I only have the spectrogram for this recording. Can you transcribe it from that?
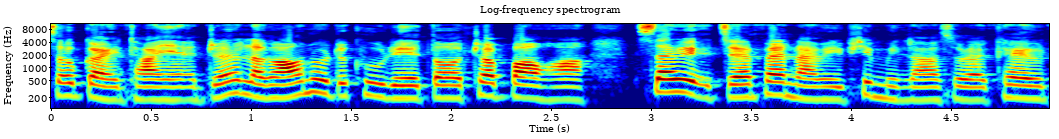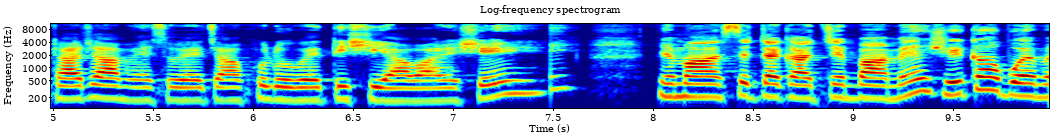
စုပ်ကင်ထားရန်အတွက်၎င်းတို့တစ်ခုတည်းသောထွက်ပေါက်ဟာဆက်ရအကြမ်းဖက်နိုင်ပြီဖြစ်မည်လားဆိုရခံယူထားကြမယ်ဆိုတဲ့အကြောင်းခုလိုပဲသိရှိရပါတယ်ရှင်။ မြန်မာစစ်တပ်ကကျင်းပမယ်ရွေးကောက်ပွဲမ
